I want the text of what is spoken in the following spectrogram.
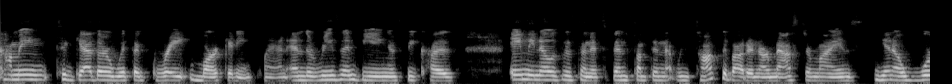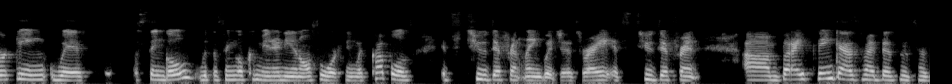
coming together with a great marketing plan. And the reason being is because Amy knows this, and it's been something that we've talked about in our masterminds. You know, working with single with the single community and also working with couples it's two different languages right it's two different um, but i think as my business has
